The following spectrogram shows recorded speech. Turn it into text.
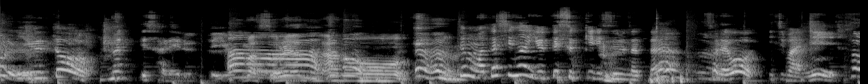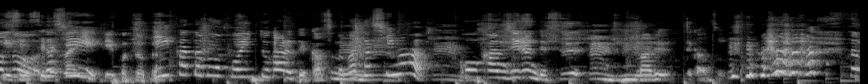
怒 る言うと、ムってされるっていう。あまあ、それは、あのうんうん。でも私が言ってスッキリするんだったら、うんそれを一番に優先すればいいっていうことか。言い方もポイントがあるっていうか、そのうん私はこう感じるんです。うんうん丸って感じ。その、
